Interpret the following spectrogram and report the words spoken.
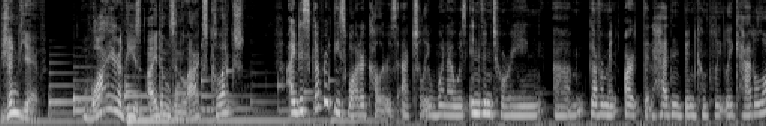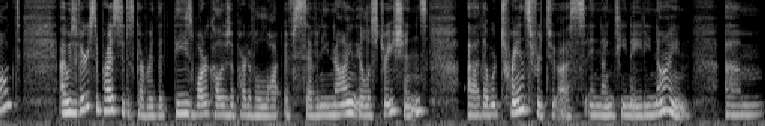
Geneviève, why are these items in LAC's collection? I discovered these watercolors actually when I was inventorying um, government art that hadn't been completely cataloged. I was very surprised to discover that these watercolors are part of a lot of 79 illustrations uh, that were transferred to us in 1989. Um,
